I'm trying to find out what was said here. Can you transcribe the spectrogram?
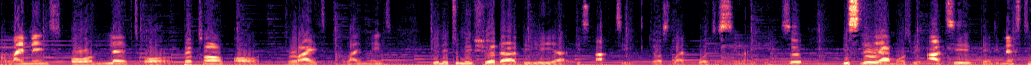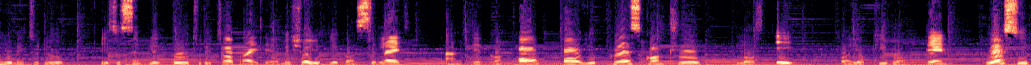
alignment or left or bottom or right alignment, you need to make sure that the layer is active, just like what you see right here. So this layer must be active. Then the next thing you need to do is to simply go to the top right there. Make sure you click on select and click on all or you press Ctrl plus A on your keyboard. Then once you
